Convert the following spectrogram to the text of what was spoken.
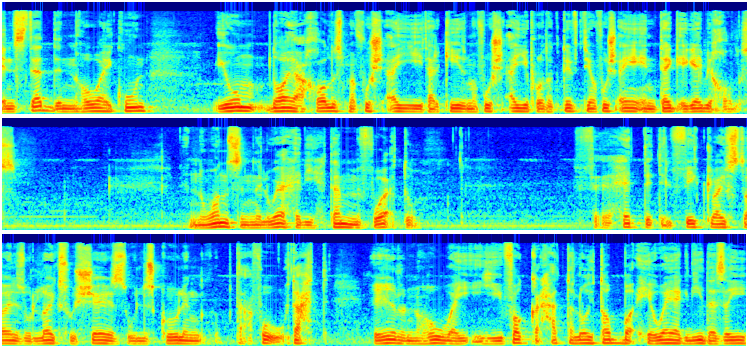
instead إن هو يكون يوم ضايع خالص مفهوش أي تركيز مفهوش أي productivity مفهوش أي إنتاج إيجابي خالص. إن once إن الواحد يهتم في وقته في حتة ال fake lifestyles وال likes وال shares وال scrolling بتاع فوق وتحت غير إن هو يفكر حتى لو يطبق هواية جديدة زي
